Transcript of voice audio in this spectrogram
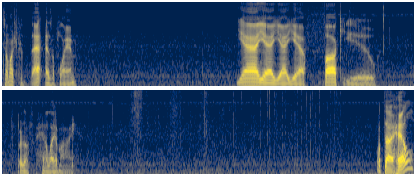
So much for that as a plan. Yeah, yeah, yeah, yeah. Fuck you. Where the hell am I? What the hell?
